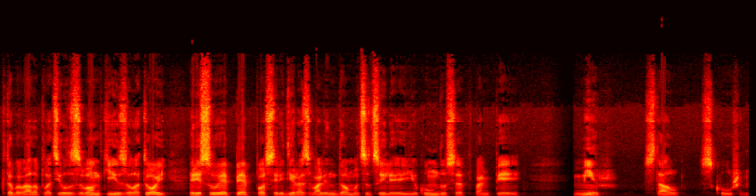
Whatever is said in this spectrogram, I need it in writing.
кто бывало платил звонкий и золотой, рисуя Пеппо среди развалин дома Цицилия Юкундуса в Помпеи. Мир стал скучен.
